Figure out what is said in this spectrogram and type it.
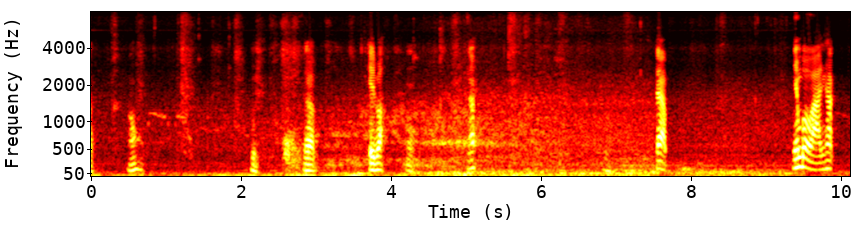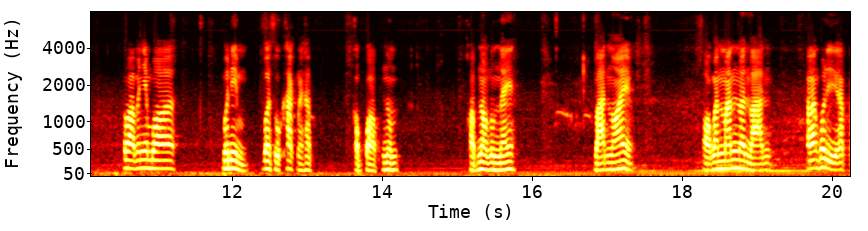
ครับเอาอืมนี่ครับเห็นปะนี่นะแบบยังบ่หวานครับ เพราะว่ามันยังบ่บ่นิ่มบ่สุกคักนะครับกรอบๆนุ่มกรอบนอกนุ่มในหวานน้อย ออกมันๆหวานๆกำลังพอดีครับ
